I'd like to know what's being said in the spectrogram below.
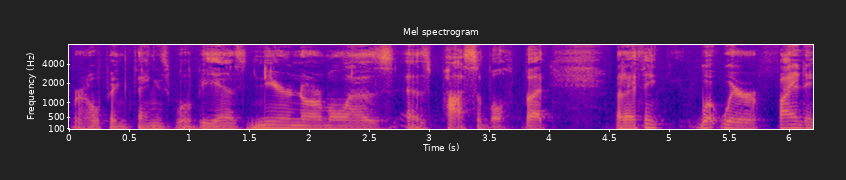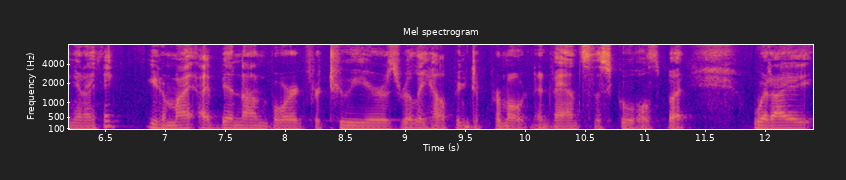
we're hoping things will be as near normal as as possible. But but I think what we're finding, and I think you know, my I've been on board for two years, really helping to promote and advance the schools. But what I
